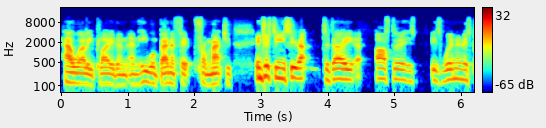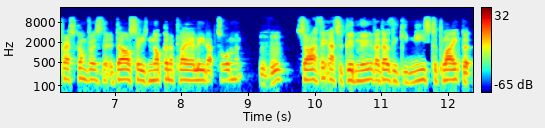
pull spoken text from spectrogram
how well he played, and, and he will benefit from matches. Interesting, you see that today uh, after his his win in his press conference that Nadal says he's not going to play a lead up tournament. Mm-hmm. So I think that's a good move. I don't think he needs to play, but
